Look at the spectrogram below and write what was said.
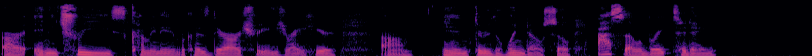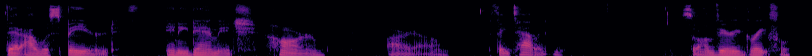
or any trees coming in because there are trees right here um, in through the window. So I celebrate today that I was spared any damage, harm, or um, fatality. So I'm very grateful.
